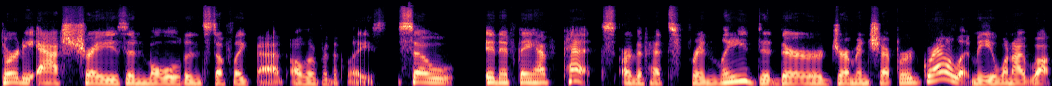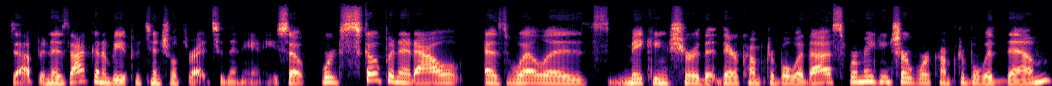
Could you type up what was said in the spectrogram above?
dirty ashtrays and mold and stuff like that all over the place. So and if they have pets, are the pets friendly? Did their German Shepherd growl at me when I walked up? And is that going to be a potential threat to the nanny? So we're scoping it out as well as making sure that they're comfortable with us. We're making sure we're comfortable with them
